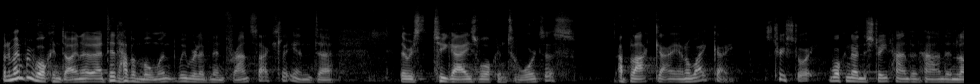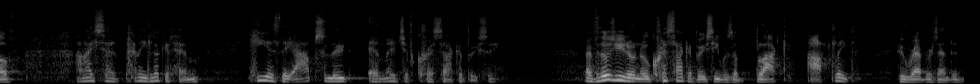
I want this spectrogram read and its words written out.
But I remember walking down. I did have a moment. We were living in France, actually, and uh, there was two guys walking towards us a black guy and a white guy. It's a true story. Walking down the street hand in hand in love. And I said, Penny, look at him. He is the absolute image of Kriss Akabusi. Now, for those of you who don't know, Kriss Akabusi was a black athlete who represented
